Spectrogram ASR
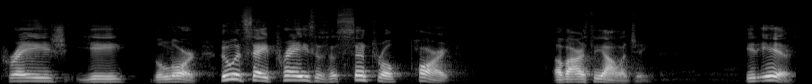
Praise ye the Lord. Who would say praise is a central part of our theology? It is.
